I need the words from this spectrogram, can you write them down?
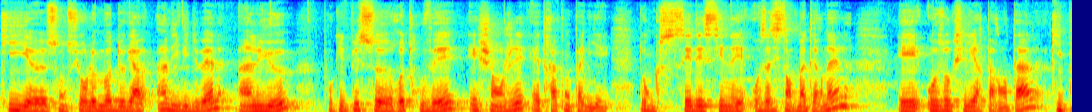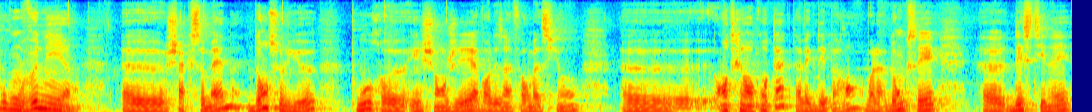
qui sont sur le mode de garde individuel, un lieu pour qu'ils puissent se retrouver, échanger, être accompagnés. Donc c'est destiné aux assistantes maternelles et aux auxiliaires parentales qui pourront venir chaque semaine dans ce lieu pour échanger, avoir des informations, entrer en contact avec des parents. Voilà, donc c'est destiné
